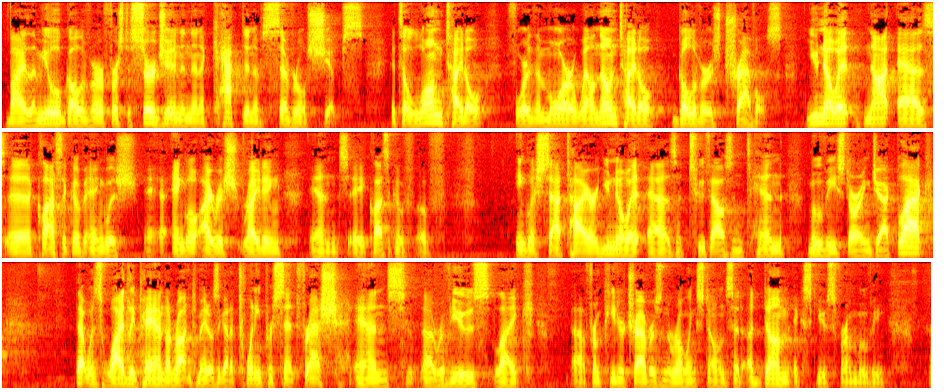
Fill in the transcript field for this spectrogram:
by Lemuel Gulliver, first a surgeon and then a captain of several ships. It's a long title for the more well known title, Gulliver's Travels. You know it not as a classic of English, Anglo Irish writing and a classic of, of English satire. You know it as a 2010 movie starring Jack Black that was widely panned on Rotten Tomatoes. It got a 20% fresh, and uh, reviews like uh, from Peter Travers and the Rolling Stone said, a dumb excuse for a movie.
